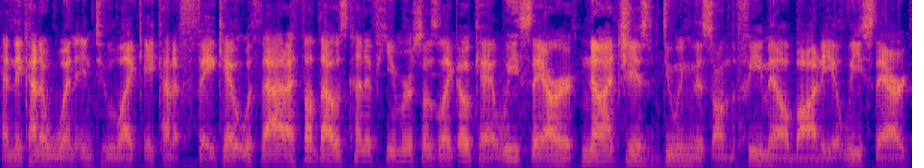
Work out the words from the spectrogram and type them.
and they kind of went into like a kind of fake out with that. I thought that was kind of humorous. I was like, okay, at least they are not just doing this on the female body. At least they are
